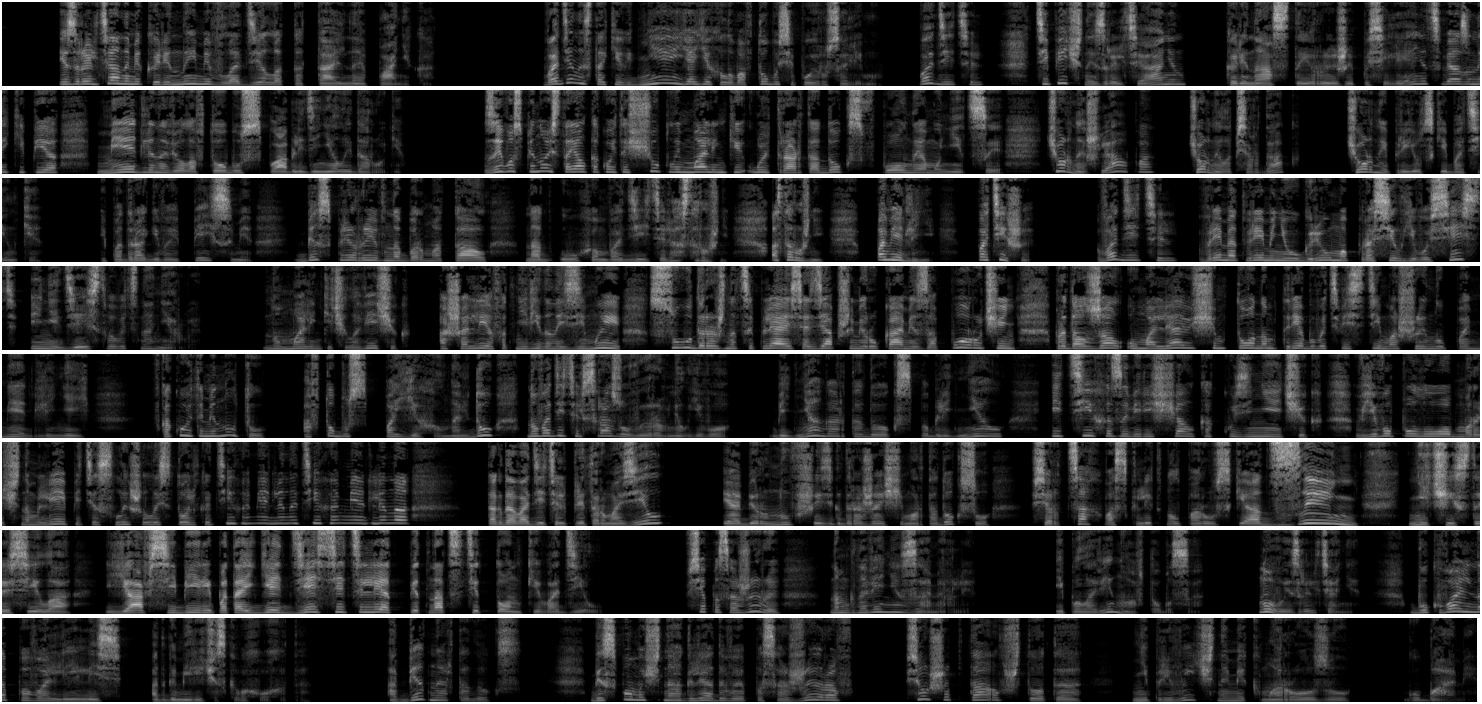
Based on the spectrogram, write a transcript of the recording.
Израильтянами коренными владела тотальная паника. В один из таких дней я ехала в автобусе по Иерусалиму. Водитель, типичный израильтянин, коренастый рыжий поселенец, связанный кипе, медленно вел автобус по обледенелой дороге. За его спиной стоял какой-то щуплый маленький ультраортодокс в полной амуниции. Черная шляпа, черный лапсердак, черные приютские ботинки. И, подрагивая пейсами, беспрерывно бормотал над ухом водителя. «Осторожней, осторожней, помедленней, потише». Водитель время от времени угрюмо просил его сесть и не действовать на нервы. Но маленький человечек ошалев от невиданной зимы, судорожно цепляясь озябшими руками за поручень, продолжал умоляющим тоном требовать вести машину помедленней. В какую-то минуту автобус поехал на льду, но водитель сразу выровнял его. Бедняга-ортодокс побледнел и тихо заверещал, как кузнечик. В его полуобморочном лепете слышалось только «тихо, медленно, тихо, медленно». Тогда водитель притормозил и, обернувшись к дрожащему ортодоксу, в сердцах воскликнул по-русски «Отзынь, нечистая сила! Я в Сибири по тайге десять лет пятнадцатитонки водил!» Все пассажиры на мгновение замерли, и половину автобуса, новые израильтяне, буквально повалились от гомерического хохота. А бедный ортодокс, беспомощно оглядывая пассажиров, все шептал что-то непривычными к морозу губами.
